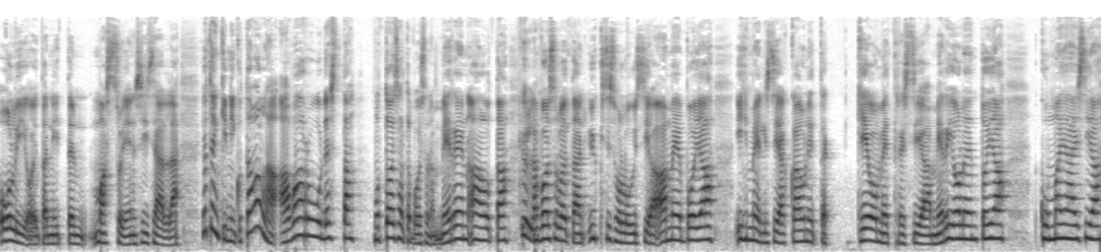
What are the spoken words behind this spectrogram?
olioita niiden massojen sisällä. Jotenkin niin kuin tavallaan avaruudesta, mutta toisaalta voisi olla meren alta. Kyllä. Voisi olla jotain yksisoluisia ameboja, ihmeellisiä kauniita geometrisia meriolentoja – kummajaisia.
